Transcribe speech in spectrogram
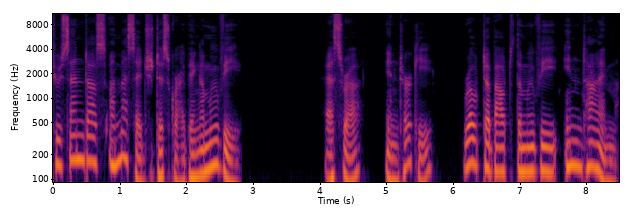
to send us a message describing a movie. Esra, in Turkey, wrote about the movie In Time.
